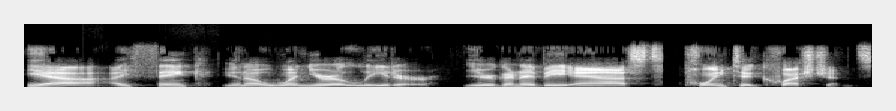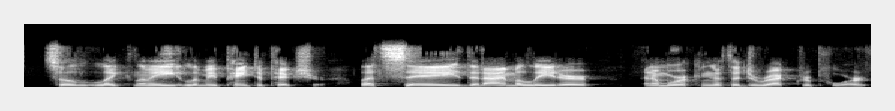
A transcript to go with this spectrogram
Yeah, I think, you know, when you're a leader, you're going to be asked pointed questions. So like let me let me paint a picture. Let's say that I'm a leader and I'm working with a direct report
